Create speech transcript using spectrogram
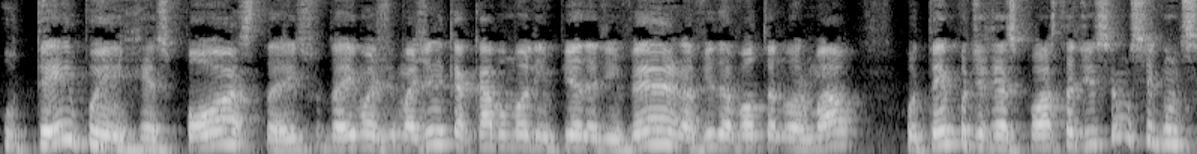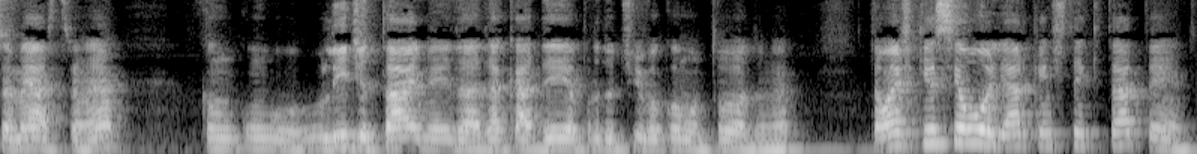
o tempo em resposta, isso daí, imagina que acaba uma Olimpíada de Inverno, a vida volta normal o tempo de resposta disso é um segundo semestre, né? Com, com o lead time da, da cadeia produtiva como um todo, né? Então, acho que esse é o olhar que a gente tem que estar atento.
